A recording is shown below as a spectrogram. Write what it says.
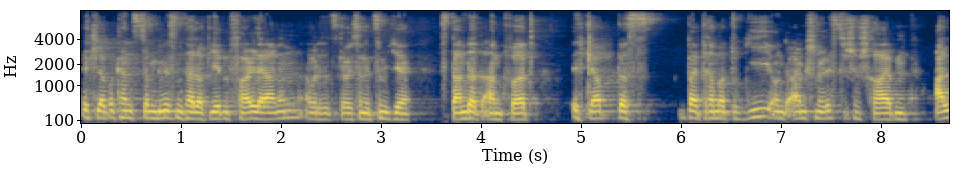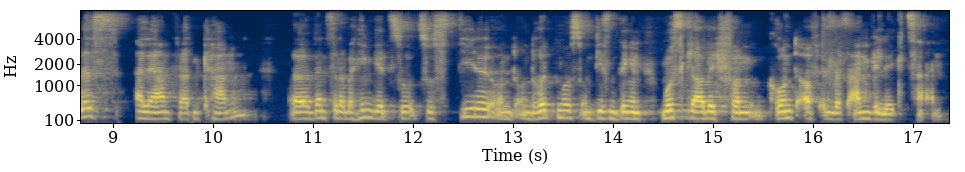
Ich glaube, man kann es zu einem gewissen Teil auf jeden Fall lernen, aber das ist, glaube ich, so eine ziemliche Standardantwort. Ich glaube, dass bei Dramaturgie und einem journalistischen Schreiben alles erlernt werden kann. Äh, Wenn es dann aber hingeht zu, zu Stil und, und Rhythmus und diesen Dingen, muss, glaube ich, von Grund auf irgendwas angelegt sein.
